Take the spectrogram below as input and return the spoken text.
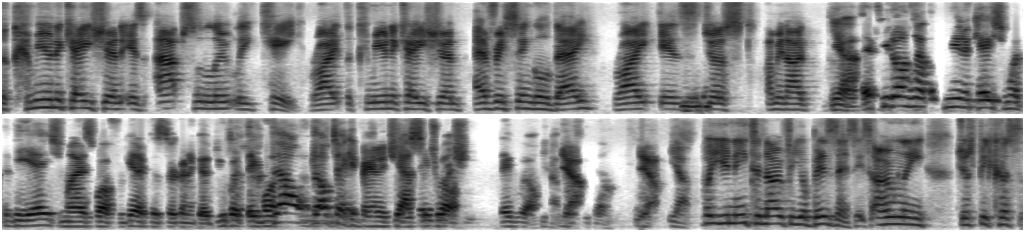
the communication is absolutely key, right? The communication every single day, right, is mm-hmm. just, I mean, I, Yeah, if you don't have the communication with the VAs, you might as well forget it because they're going to go do what they want. They'll they'll take advantage Yeah, of the they will. situation. They will. Yeah. Yeah. yeah. But you need to know for your business, it's only just because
